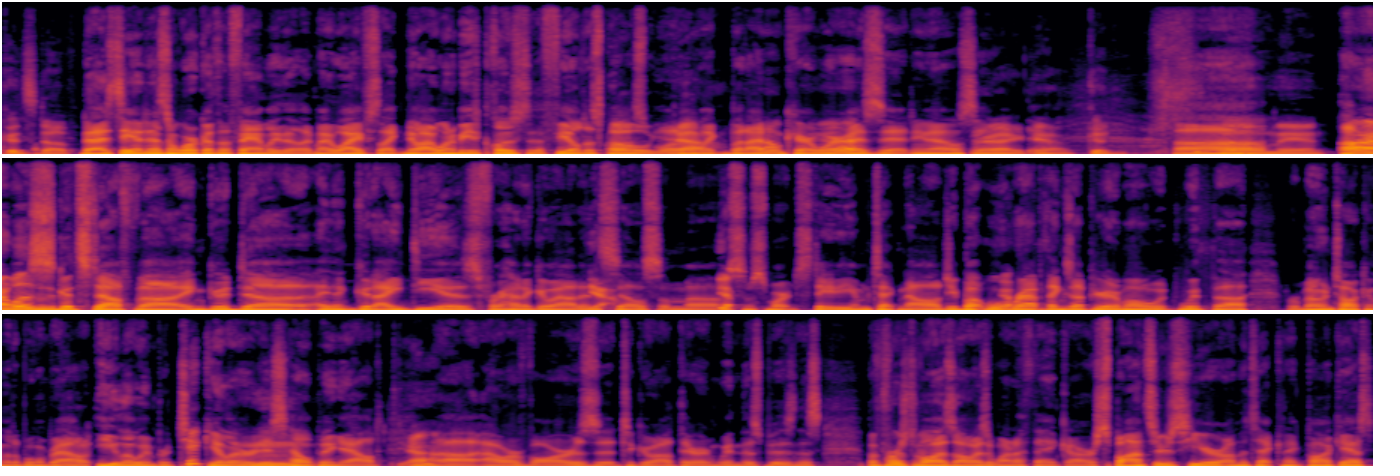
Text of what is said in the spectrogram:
Good stuff. But see, it doesn't work with the family though. Like my wife's like, no, I want to be as close to the field as oh, possible. Oh, yeah. Like, but I don't care where I sit, you know. So Right. Yeah. Good. Uh, oh man. All right, well, this is good stuff uh, and good, uh, I think, good ideas for how to go out and Yeah. sell some uh, Yep. some smart stadium technology. But we'll Yep. wrap things up here in a moment with, with uh, Raimon talking a little bit more about how Elo in particular is helping out Mm. Yeah. uh, our VARs uh, to go out there and win this business. But first of all, as always, I want to thank our sponsors here on the TEConnect podcast.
